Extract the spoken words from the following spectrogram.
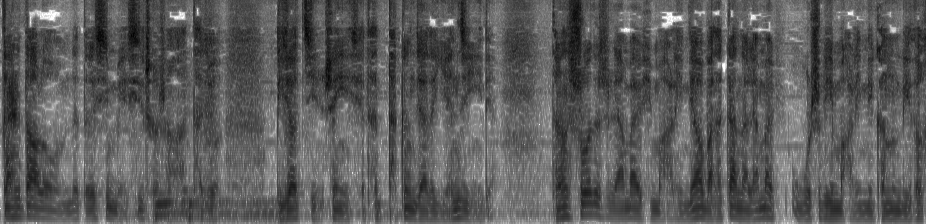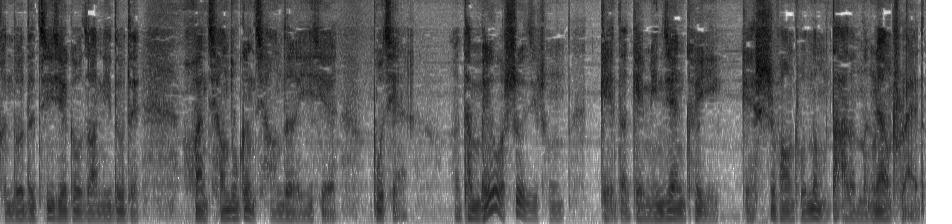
但是到了我们的德系、美系车上啊，它就比较谨慎一些，它它更加的严谨一点。咱说的是两百匹马力，你要把它干到两百五十匹马力，你可能里头很多的机械构造你都得换强度更强的一些部件，它没有设计成给的给民间可以给释放出那么大的能量出来的，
